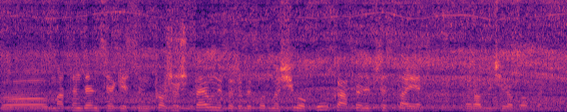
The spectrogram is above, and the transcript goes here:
Bo ma tendencję, jak jest ten kosz już pełny, to żeby podnosiło kółka, a wtedy przestaje robić robotę.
